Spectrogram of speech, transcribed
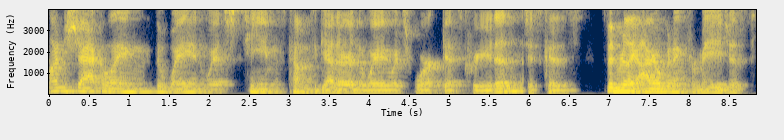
unshackling the way in which teams come together and the way in which work gets created, just because it's been really eye opening for me just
